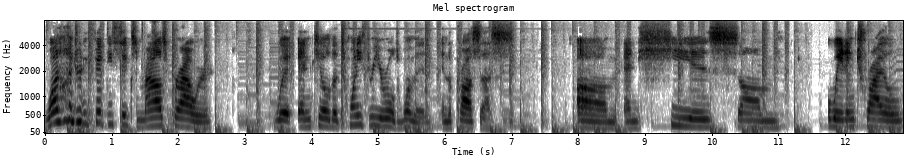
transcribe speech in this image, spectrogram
156 miles per hour with, and killed a 23 year old woman in the process. Um, and he is um, awaiting trial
